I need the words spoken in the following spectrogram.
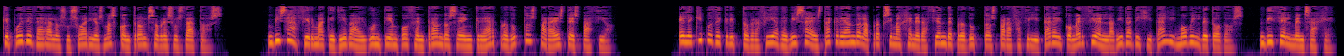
que puede dar a los usuarios más control sobre sus datos. Visa afirma que lleva algún tiempo centrándose en crear productos para este espacio. El equipo de criptografía de Visa está creando la próxima generación de productos para facilitar el comercio en la vida digital y móvil de todos, dice el mensaje.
